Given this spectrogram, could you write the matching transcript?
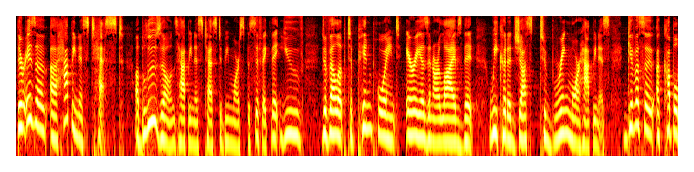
There is a, a happiness test, a Blue Zones happiness test to be more specific, that you've developed to pinpoint areas in our lives that we could adjust to bring more happiness. Give us a, a couple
